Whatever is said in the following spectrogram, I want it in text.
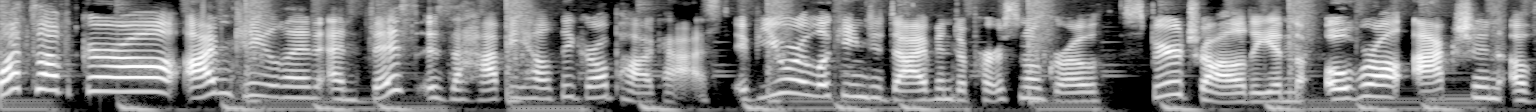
What's up, girl? I'm Caitlin, and this is the Happy Healthy Girl podcast. If you are looking to dive into personal growth, spirituality, and the overall action of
